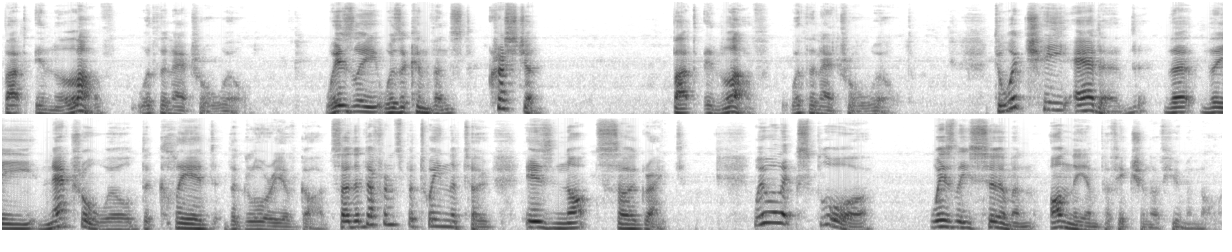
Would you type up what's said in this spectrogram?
but in love with the natural world. Wesley was a convinced Christian, but in love with the natural world. To which he added that the natural world declared the glory of God. So the difference between the two is not so great. We will explore Wesley's sermon on the imperfection of human knowledge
